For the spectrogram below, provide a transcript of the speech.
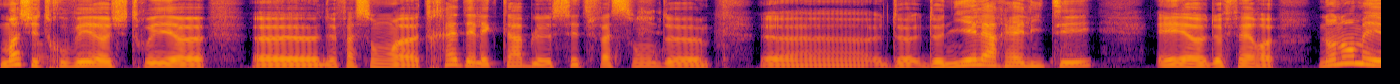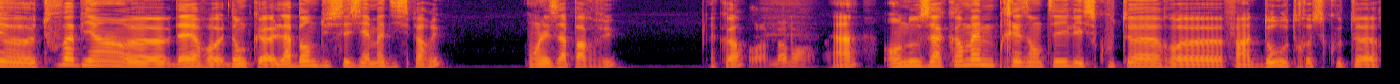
moi, j'ai trouvé, euh, j'ai trouvé euh, de façon très délectable cette façon de, de, de, nier la réalité et de faire non, non, mais tout va bien. D'ailleurs, donc la bande du 16e a disparu. On les a pas revus. D'accord hein? On nous a quand même présenté les scooters, euh, enfin d'autres scooters,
